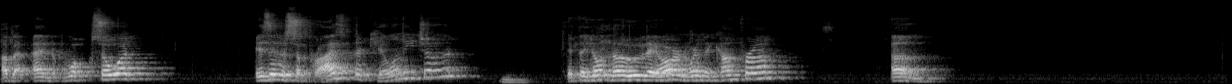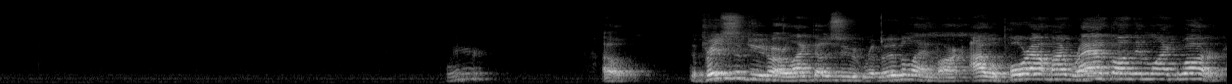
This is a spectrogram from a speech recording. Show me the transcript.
About, and what, so what? Is it a surprise that they're killing each other? If they don't know who they are and where they come from? Um, Oh, the princes of Judah are like those who remove a landmark. I will pour out my wrath on them like water.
